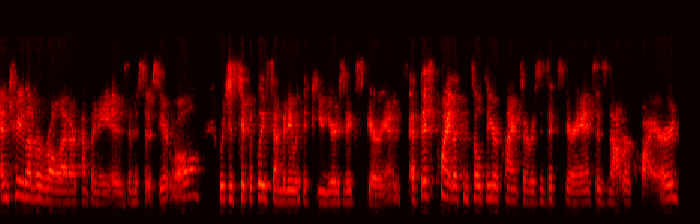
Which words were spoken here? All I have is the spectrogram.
entry level role at our company is an associate role, which is typically somebody with a few years of experience. At this point, the consulting or client services experience is not required,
